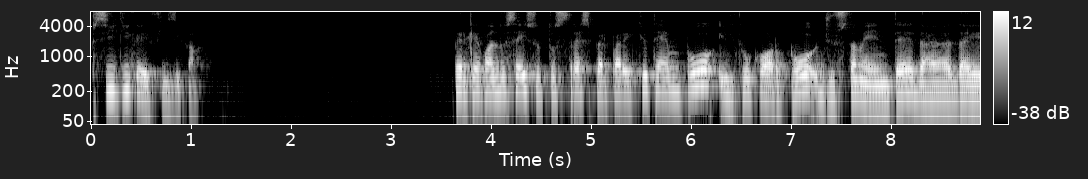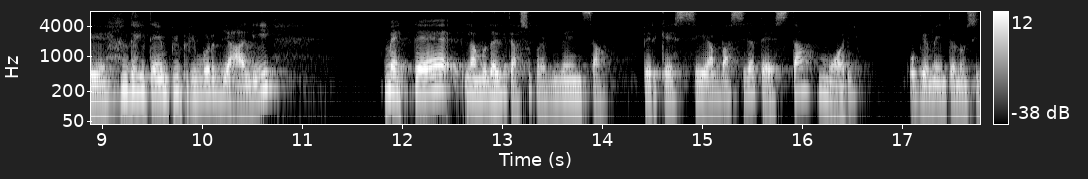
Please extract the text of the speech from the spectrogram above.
psichica e fisica. Perché quando sei sotto stress per parecchio tempo, il tuo corpo, giustamente, da, dai, dai tempi primordiali, mette la modalità sopravvivenza, perché se abbassi la testa muori. Ovviamente non, si,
